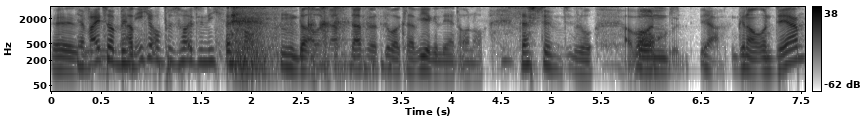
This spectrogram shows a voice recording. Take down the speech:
äh, Ja, weiter bin ab- ich auch bis heute nicht gekommen. da, da- dafür hast du aber Klavier gelernt auch noch. Das stimmt. So. Aber und auch, ja. genau, und der,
